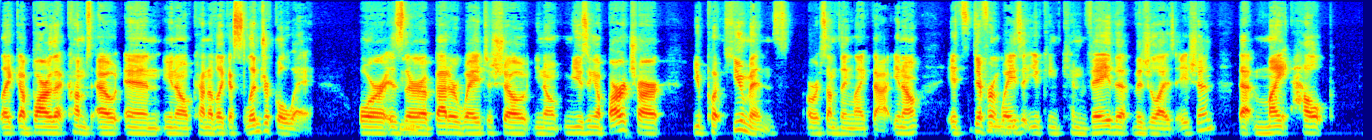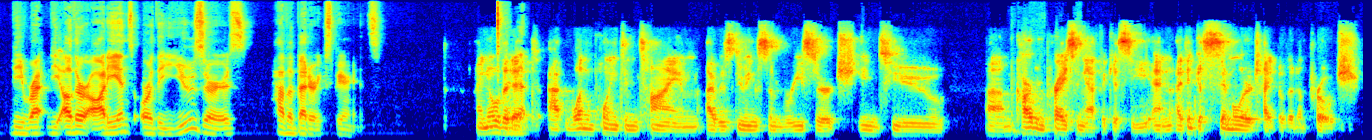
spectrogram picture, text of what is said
like a bar that comes out in, you know, kind of like a cylindrical way? Or is there a better way to show, you know, using a bar chart, you put humans or something like that? You know, it's different ways that you can convey that visualization that might help the re- the other audience or the users have a better experience. i know that at, at one point in time i was doing some research into um, carbon pricing efficacy, and I think a similar type of an approach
